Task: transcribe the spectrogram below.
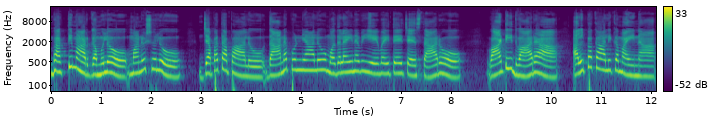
భక్తి మార్గములో మనుషులు జపతపాలు దానపుణ్యాలు మొదలైనవి ఏవైతే చేస్తారో వాటి ద్వారా అల్పకాలికమైన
